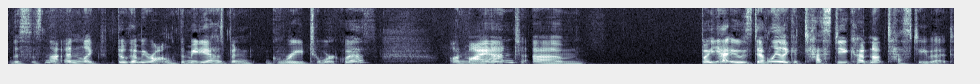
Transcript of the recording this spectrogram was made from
This is not. And like, don't get me wrong, the media has been great to work with on my end. Um, but yeah, it was definitely like a testy kind, not testy, but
